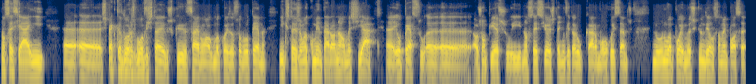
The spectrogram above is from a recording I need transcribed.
Não sei se há aí uh, uh, espectadores boavisteiros que saibam alguma coisa sobre o tema e que estejam a comentar ou não, mas se há, uh, eu peço ao João Piecho, e não sei se hoje tenho o Vitor Hugo Carmo ou o Rui Santos no, no apoio, mas que um deles também possa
